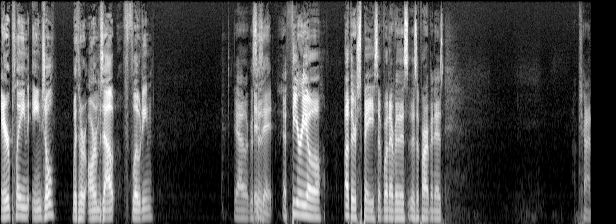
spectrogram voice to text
airplane angel with her arms out floating yeah, like this is is it. ethereal other space of whatever this this apartment is. I'm trying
